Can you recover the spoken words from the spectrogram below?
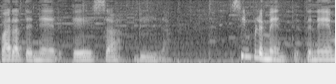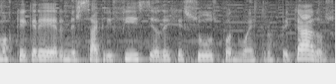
para tener esa vida. Simplemente tenemos que creer en el sacrificio de Jesús por nuestros pecados,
